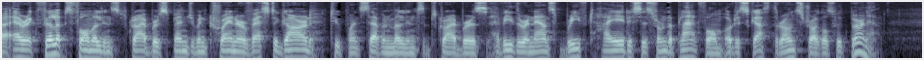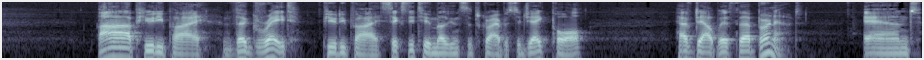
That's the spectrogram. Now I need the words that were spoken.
Uh, Eric Phillips, 4 million subscribers, Benjamin Crainer Vestergaard, 2.7 million subscribers, have either announced brief hiatuses from the platform or discussed their own struggles with burnout. Ah, PewDiePie, the great PewDiePie, 62 million subscribers to Jake Paul, have dealt with uh, burnout. And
